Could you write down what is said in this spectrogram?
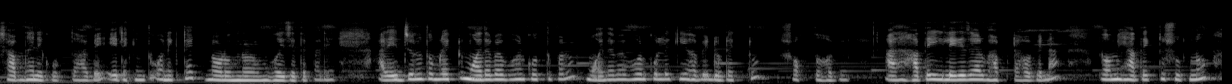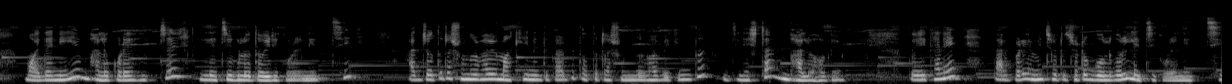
সাবধানে করতে হবে। এটা কিন্তু অনেকটা নরম নরম হয়ে যেতে পারে। আর এর জন্য তোমরা একটু ময়দা ব্যবহার করতে পারো। ময়দা ব্যবহার করলে কি হবে? ডোটা একটু শক্ত হবে। আর হাতেই লেগে যাওয়ার ভাবটা হবে না। তো আমি হাতে একটু শুকনো ময়দা নিয়ে ভালো করে হচ্ছে লেচিগুলো তৈরি করে নিচ্ছি। আর যতটা সুন্দরভাবে মাখিয়ে নিতে পারবে, ততটা সুন্দরভাবে কিন্তু জিনিসটা ভালো হবে। তো এখানে তারপরে আমি ছোট ছোট গোল গোল লেচি করে নিচ্ছি।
